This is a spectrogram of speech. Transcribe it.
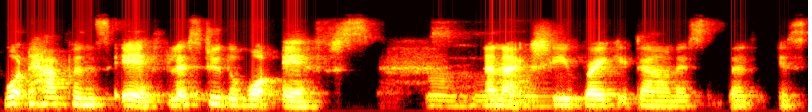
what happens if, let's do the what ifs and Mhm. actually break it down is is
